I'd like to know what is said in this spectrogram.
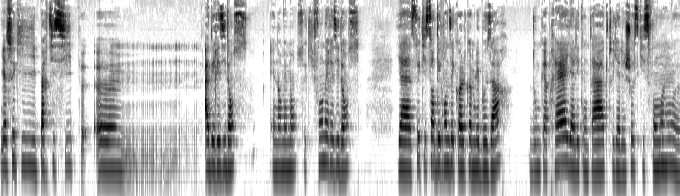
il y a ceux qui participent euh, à des résidences, énormément, ceux qui font des résidences. Il y a ceux qui sortent des grandes écoles comme les beaux-arts. Donc après, il y a les contacts, il y a les choses qui se font, Ouais. euh,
